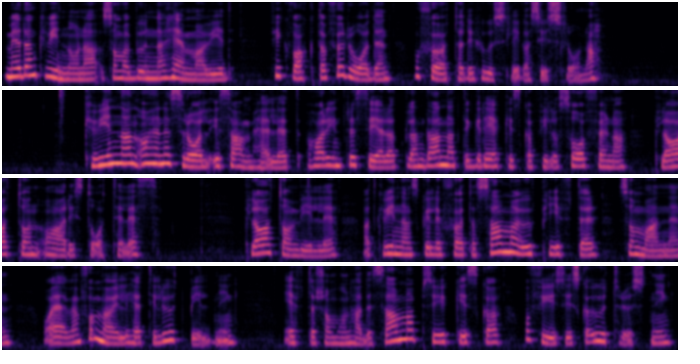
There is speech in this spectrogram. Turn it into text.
medan kvinnorna som var bundna hemma vid fick vakta förråden och sköta de husliga sysslorna. Kvinnan och hennes roll i samhället har intresserat bland annat de grekiska filosoferna Platon och Aristoteles. Platon ville att kvinnan skulle sköta samma uppgifter som mannen och även få möjlighet till utbildning eftersom hon hade samma psykiska och fysiska utrustning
